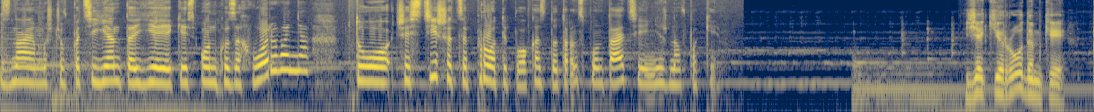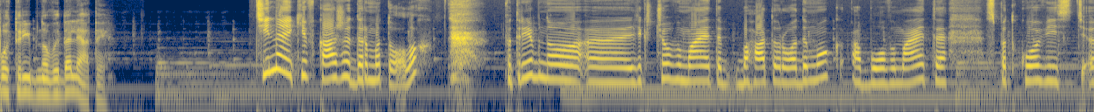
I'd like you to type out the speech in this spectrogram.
знаємо, що в пацієнта є якесь онкозахворювання, то частіше це протипоказ до трансплантації, ніж навпаки. Які родимки потрібно видаляти? Ті, на які вкаже дерматолог. Потрібно, е, якщо ви маєте багато родимок, або ви маєте спадковість е,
